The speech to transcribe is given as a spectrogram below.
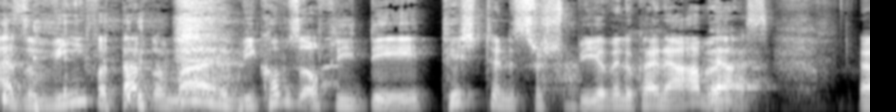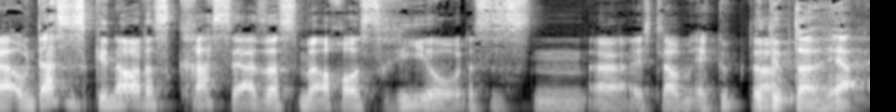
Also wie, verdammt nochmal, wie kommst du auf die Idee, Tischtennis zu spielen, wenn du keine Arme ja. hast? Und das ist genau das Krasse. Also das ist mir auch aus Rio, das ist ein, äh, ich glaube, ein Ägypter. Ägypter, ja.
